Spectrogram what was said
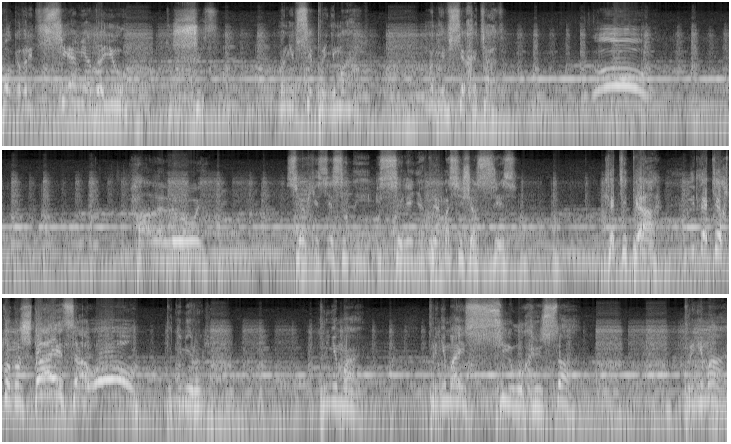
Бог говорит, всем я даю эту жизнь. Но не все принимают, но не все хотят. Оу! Аллилуйя! Сверхъестественные исцеления прямо сейчас здесь. Для тебя и для тех, кто нуждается. Оу! Подними руки. Принимай. Принимай силу Христа. Принимай.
